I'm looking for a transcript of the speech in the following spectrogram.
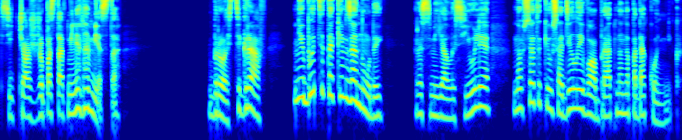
Сейчас же поставь меня на место. Бросьте, граф, не будьте таким занудой, рассмеялась Юлия, но все таки усадила его обратно на подоконник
